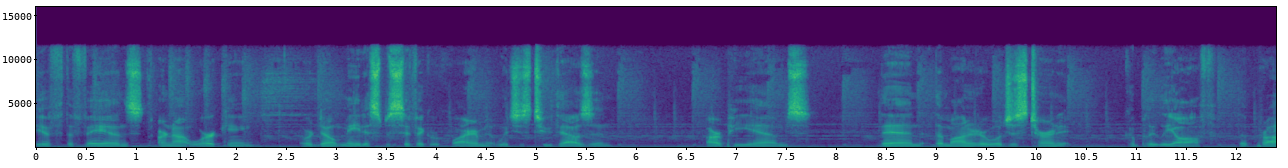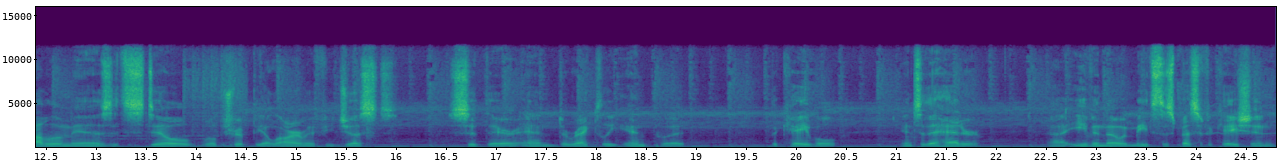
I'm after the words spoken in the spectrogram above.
if the fans are not working, or don't meet a specific requirement, which is 2000 RPMs, then the monitor will just turn it completely off. The problem is it still will trip the alarm if you just sit there and directly input the cable into the header. Uh, even though it meets the specification,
